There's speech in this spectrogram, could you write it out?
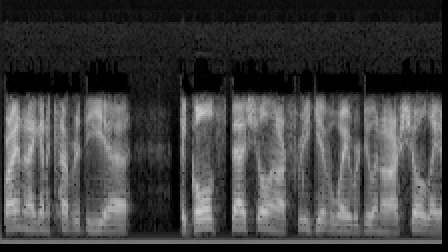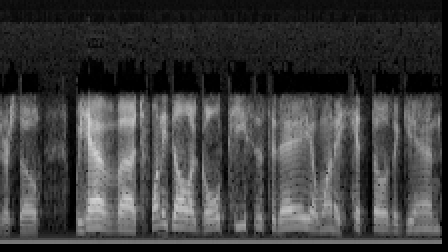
Brian and I are going to cover the uh, the gold special and our free giveaway we're doing on our show later. So we have uh, twenty dollar gold pieces today. I want to hit those again.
